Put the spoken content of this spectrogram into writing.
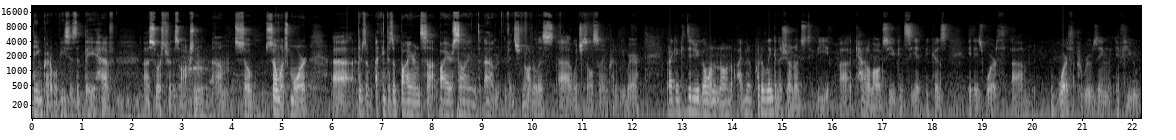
the incredible pieces that they have uh, sourced for this auction. Um, so so much more. Uh, there's a I think there's a buyer buyer signed um, vintage Nautilus, uh, which is also incredibly rare. But I can continue to go on and on. I'm gonna put a link in the show notes to the catalog so you can see it because it is worth um, worth perusing if you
